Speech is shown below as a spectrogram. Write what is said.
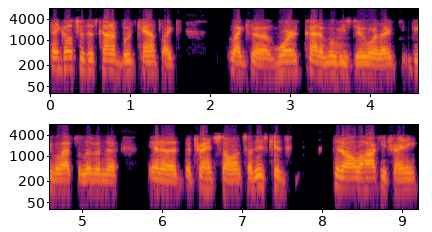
they go through this kind of boot camp like like war kind of movies do, where they people have to live in the in a, a trench so on. So these kids did all the hockey training,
